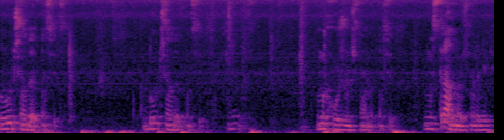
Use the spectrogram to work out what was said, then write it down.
лучше надо относиться. Лучше надо относиться. Мы хуже начинаем относиться. Мы странные очень родители.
